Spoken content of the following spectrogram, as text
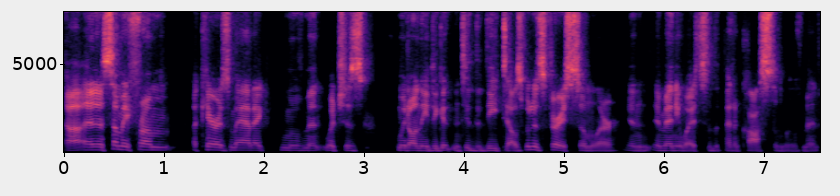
uh, and as somebody from a charismatic movement, which is we don't need to get into the details, but it's very similar in, in many ways to the Pentecostal movement.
